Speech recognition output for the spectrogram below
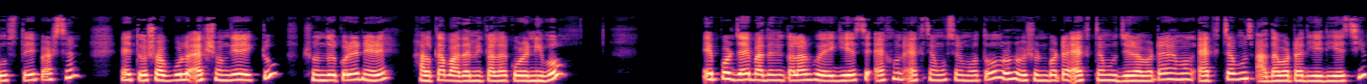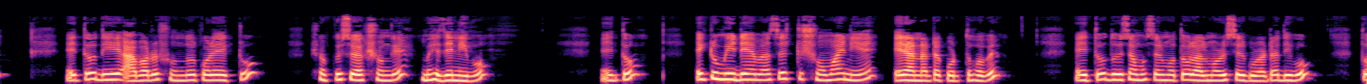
বুঝতেই পারছেন। এই তো সবগুলো একসঙ্গে একটু সুন্দর করে নেড়ে হালকা বাদামি কালার করে নিব। এ পর্যায়ে বাদামি কালার হয়ে গিয়েছে। এখন এক চামচের মতো রসুন বাটা, এক চামচ জিরা বাটা এবং এক চামচ আদা বাটা দিয়ে দিয়েছি। এই তো দিয়ে আবারও সুন্দর করে একটু সবকিছু একসঙ্গে ভেজে নিব। এই তো একটু মিডিয়াম আছে, একটু সময় নিয়ে এই রান্নাটা করতে হবে। এই তো দুই চামচের মতো লাল মরিচের গুঁড়াটা দিব। তো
